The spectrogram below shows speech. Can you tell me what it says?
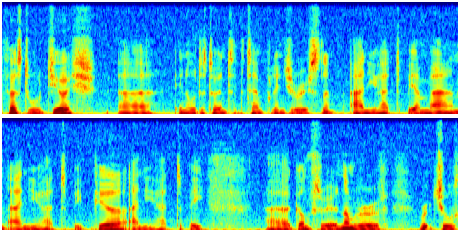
first of all, Jewish. Uh, in order to enter the temple in Jerusalem, and you had to be a man, and you had to be pure, and you had to be uh, gone through a number of ritual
